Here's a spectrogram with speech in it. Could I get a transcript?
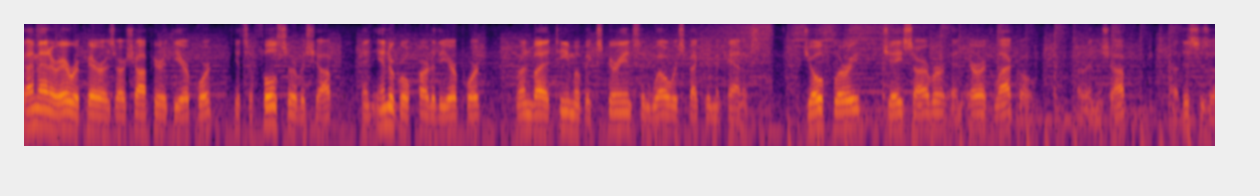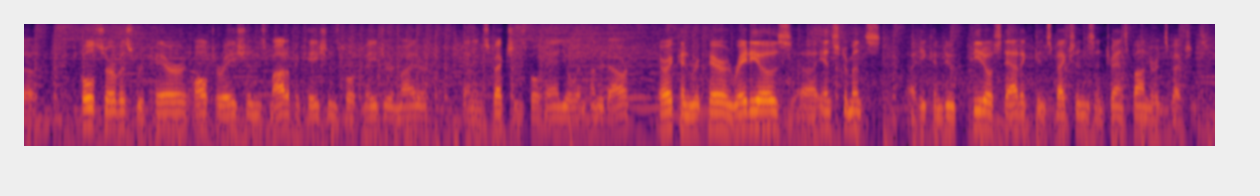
Sky Manor Air Repair is our shop here at the airport. It's a full service shop, an integral part of the airport, run by a team of experienced and well respected mechanics. Joe Fleury, Jay Sarber, and Eric Lacko are in the shop. Uh, this is a full service repair, alterations, modifications, both major and minor, and inspections, both annual and 100 hour. Eric can repair radios, uh, instruments, uh, he can do pitot-static inspections and transponder inspections.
